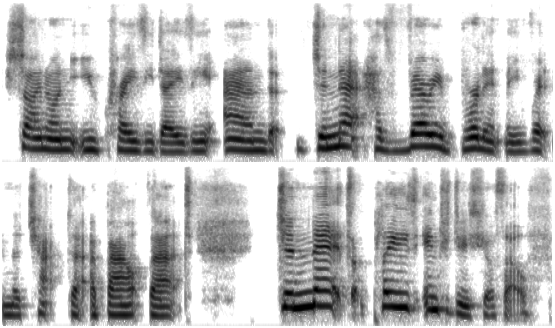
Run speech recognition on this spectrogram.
Shine On You Crazy Daisy. And Jeanette has very brilliantly written a chapter about that. Jeanette, please introduce yourself.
